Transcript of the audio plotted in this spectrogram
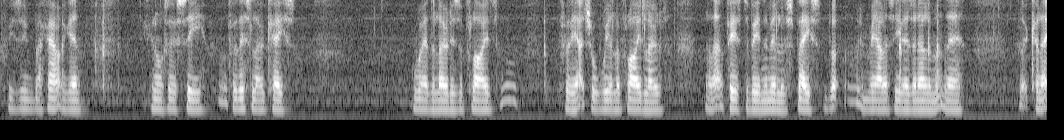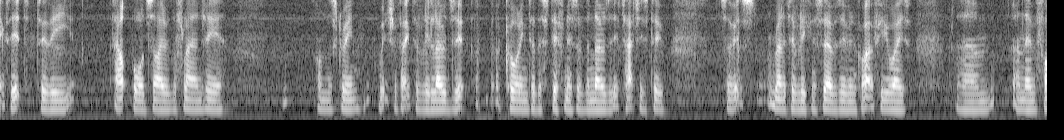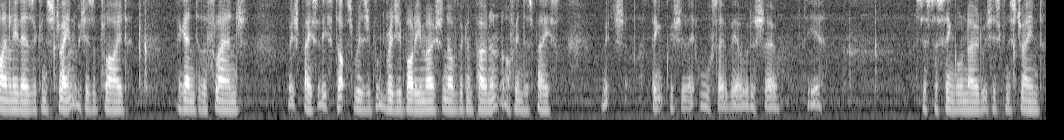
if we zoom back out again you can also see for this load case where the load is applied for the actual wheel applied load. Now that appears to be in the middle of space but in reality there's an element there that connects it to the outboard side of the flange here on the screen, which effectively loads it according to the stiffness of the nodes it attaches to. So it's relatively conservative in quite a few ways. Um, and then finally there's a constraint which is applied again to the flange, which basically stops rigid, rigid body motion of the component off into space, which I think we should also be able to show here. It's just a single node which is constrained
